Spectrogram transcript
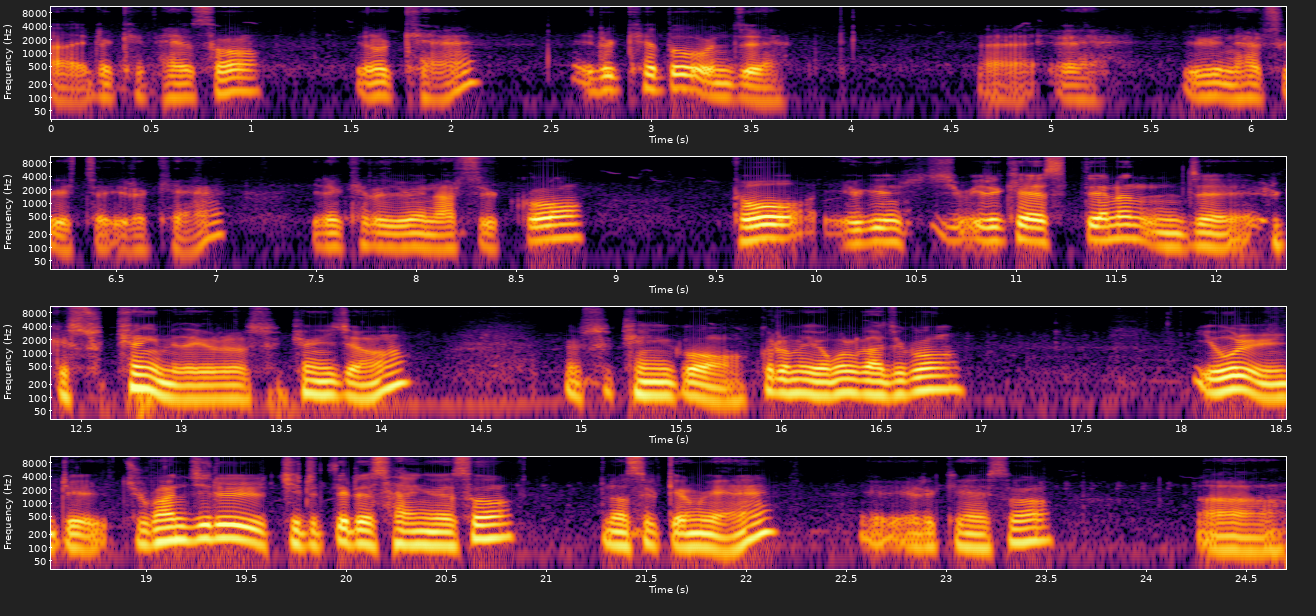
아, 이렇게 해서 이렇게 이렇게도 이제 유인할 수 있죠. 이렇게 이렇게도 유인할 수 있고 더 여기 지금 이렇게 했을 때는 이제 이렇게 수평입니다. 이런 수평이죠. 수평이고 그러면 이걸 가지고 이걸 이제 주간지를 지렛대를 사용해서 넣었을 경우에 이렇게 해서 어,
